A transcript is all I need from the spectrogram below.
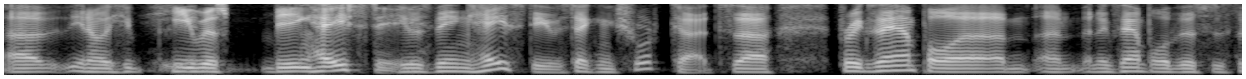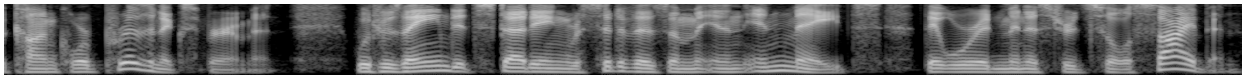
you know, he, he was being hasty. He was being hasty. He was taking shortcuts. for example, example, uh, an example of this is the Concord Prison Experiment, which was aimed at studying recidivism in inmates that were administered psilocybin.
